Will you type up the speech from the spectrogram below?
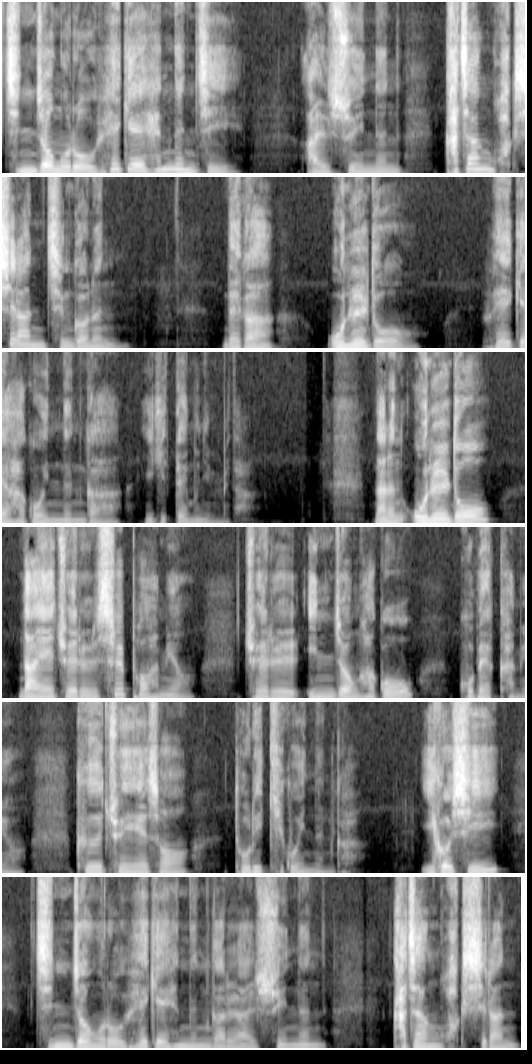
진정으로 회개했는지 알 수 있는 가장 확실한 증거는 내가 오늘도 회개하고 있는가이기 때문입니다. 나는 오늘도 나의 죄를 슬퍼하며 죄를 인정하고 고백하며 그 죄에서 돌이키고 있는가? 이것이 진정으로 회개했는가를 알 수 있는 가장 확실한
